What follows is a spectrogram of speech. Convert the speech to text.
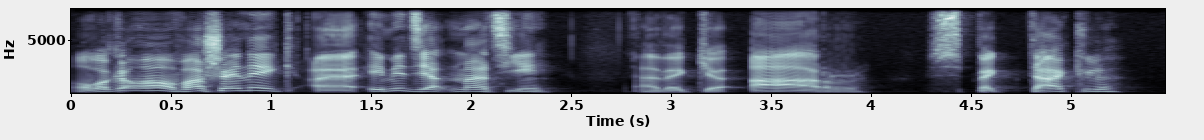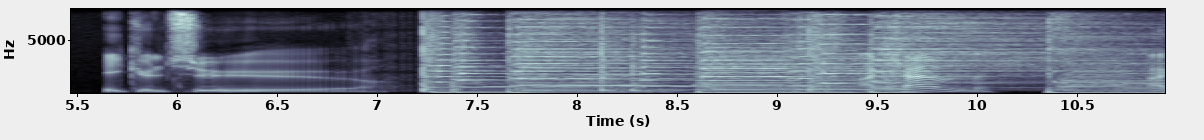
On va, on va enchaîner immédiatement, tiens, avec art, spectacle et culture. À Cannes, à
